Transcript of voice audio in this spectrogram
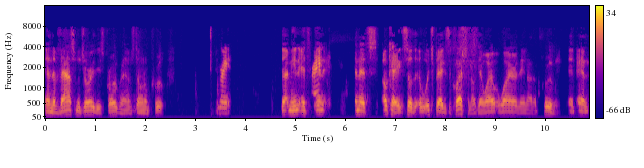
And the vast majority of these programs don't improve. Right. I mean, it's right. and and it's okay. So, the, which begs the question: Okay, why why are they not improving? And and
